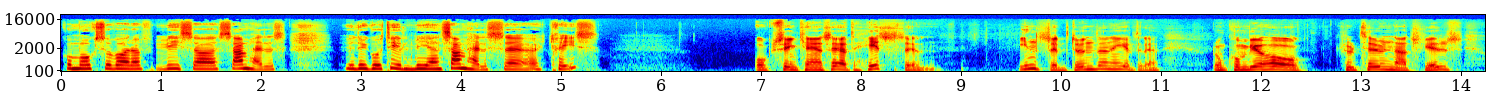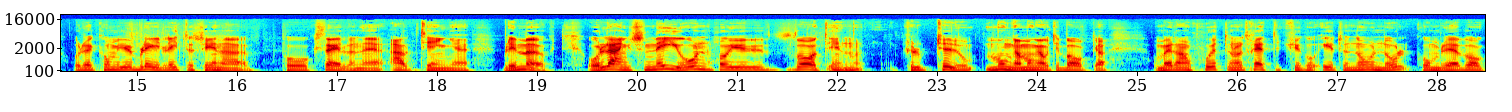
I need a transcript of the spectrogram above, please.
kommer också vara visa samhälls hur det går till vid en samhällskris. Och sen kan jag säga att Hessel, Inseltunneln heter den, de kommer ju ha kulturnattsljus och det kommer ju bli lite senare på kvällen när allting eh, blir mörkt. Och längs neon har ju varit en kultur många, många år tillbaka. Och mellan 17.30 och 21.00 kommer det vara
